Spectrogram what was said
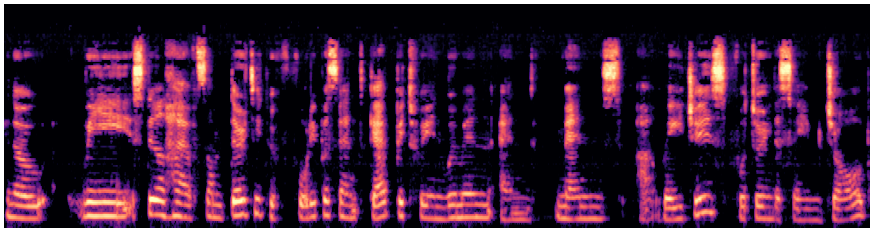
You know, we still have some 30 to 40% gap between women and men's uh, wages for doing the same job.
